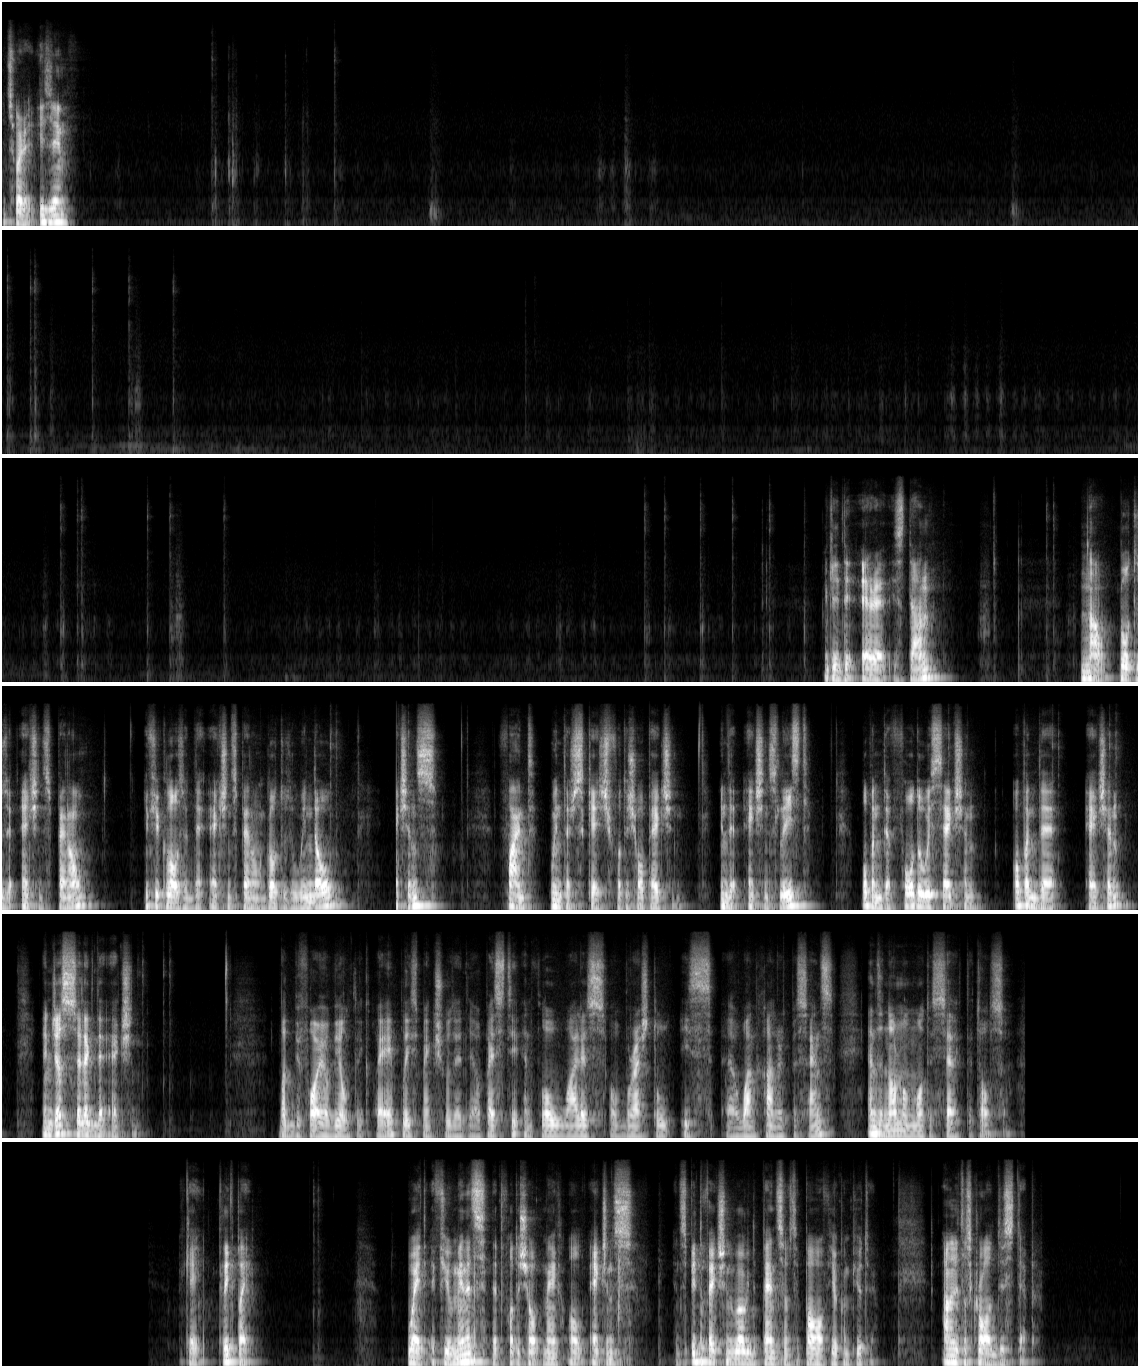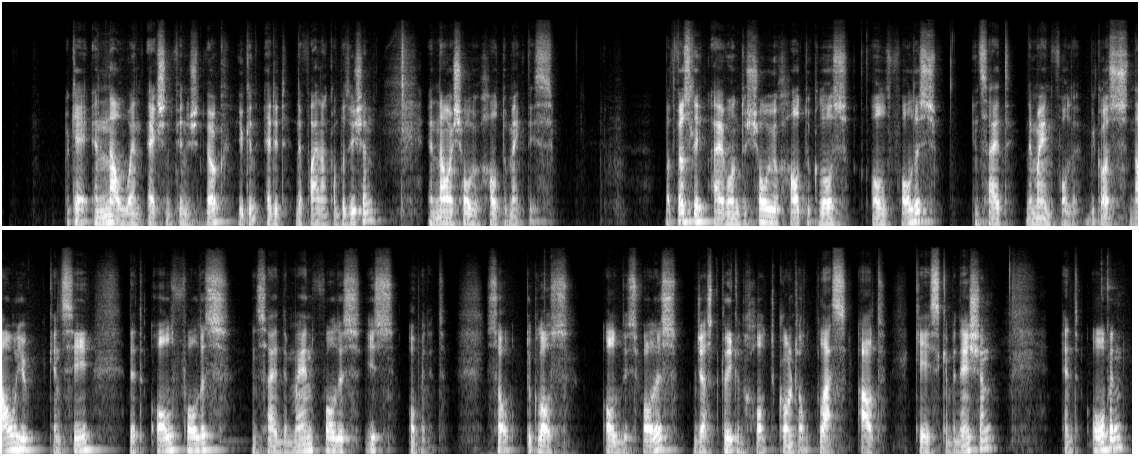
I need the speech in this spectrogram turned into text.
It's very easy. Okay, the area is done. Now go to the Actions panel. If you close it, the Actions panel, go to the Window, Actions, find Vintage Sketch Photoshop Action in the Actions list, open the folder with section, open the action, and just select the action. But before you will click play, please make sure that the opacity and flow values of brush tool is uh, 100% and the normal mode is selected also. Okay, click play. Wait a few minutes that Photoshop make all actions and speed of action work depends on the power of your computer. I'm going to scroll this step. Okay, and now when action finished work, you can edit the final composition. And now I show you how to make this. But firstly, I want to show you how to close all folders inside the main folder, because now you can see that all folders inside the main folders is opened. So to close all these folders, just click and hold Ctrl plus Alt case combination and open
